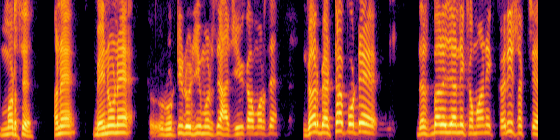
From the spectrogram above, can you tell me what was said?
મળશે અને બહેનોને રોટી રોજી મળશે, આજીવિકા મળશે. ઘર બેઠા પોતે દસ બાર હજારની કમાણી કરી શકશે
